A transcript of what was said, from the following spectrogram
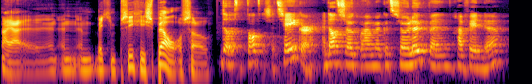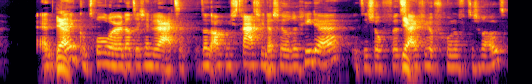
nou ja, een, een, een beetje een psychisch spel of zo. Dat, dat is het zeker. En dat is ook waarom ik het zo leuk ben gaan vinden. En, Ja. en een controller, dat is inderdaad, dat administratie, dat is heel rigide. Hè? Het is of het Ja. cijfertje is of groen of het is rood.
